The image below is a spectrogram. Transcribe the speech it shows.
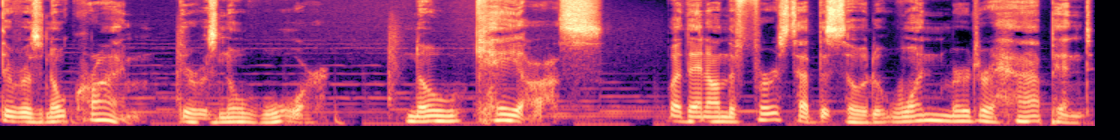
There was no crime. There was no war. No chaos. But then on the first episode, one murder happened,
